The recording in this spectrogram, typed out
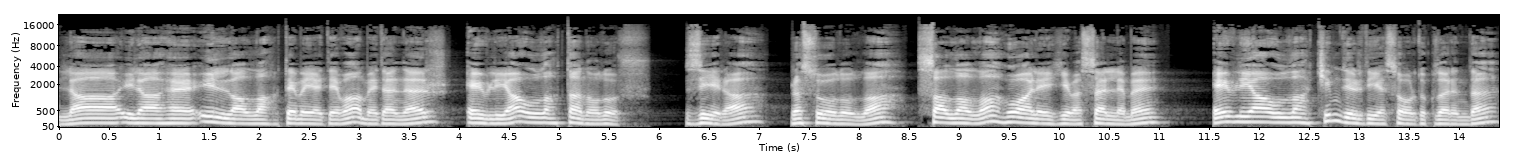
La ilahe illallah demeye devam edenler Evliyaullah'tan olur. Zira Resulullah sallallahu aleyhi ve selleme Evliyaullah kimdir diye sorduklarında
